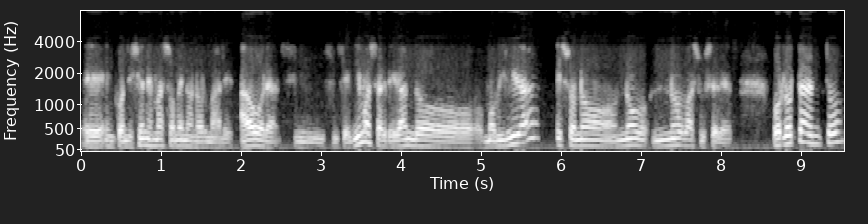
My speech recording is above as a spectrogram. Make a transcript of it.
eh, en condiciones más o menos normales. Ahora, si, seguimos agregando movilidad, eso no, no, no va a suceder. Por lo tanto,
